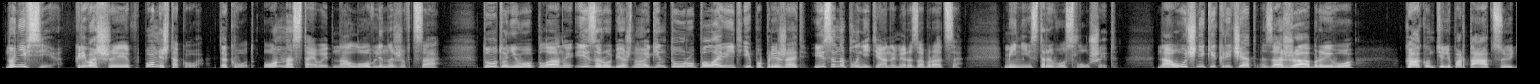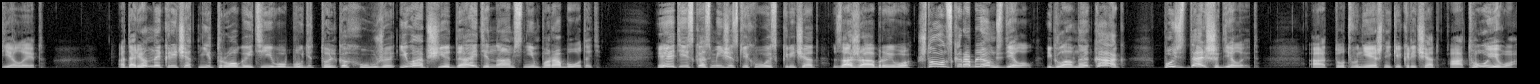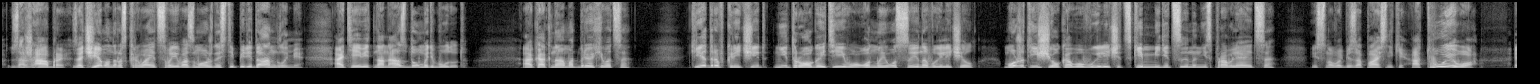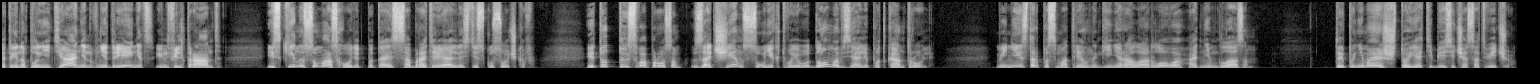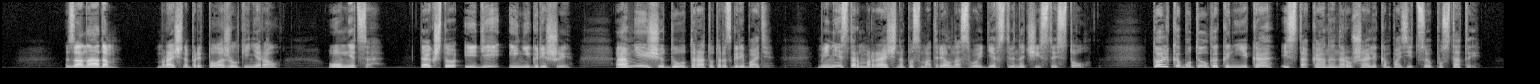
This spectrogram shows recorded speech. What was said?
Но не все. Кривошеев, помнишь такого? Так вот, он настаивает на ловле на живца. Тут у него планы и зарубежную агентуру половить и поприжать, и с инопланетянами разобраться. Министр его слушает. Научники кричат за жабры его. Как он телепортацию делает? Одаренные кричат «не трогайте его, будет только хуже, и вообще дайте нам с ним поработать». Эти из космических войск кричат «за жабры его». Что он с кораблем сделал? И главное, как? Пусть дальше делает. А тут внешники кричат «А ту его! За жабры! Зачем он раскрывает свои возможности перед англами? А те ведь на нас думать будут!» А как нам отбрехиваться? Кедров кричит «Не трогайте его, он моего сына вылечил!» Может, еще кого вылечит, с кем медицина не справляется. И снова безопасники. А ту его! Это инопланетянин, внедренец, инфильтрант. И скины с ума сходят, пытаясь собрать реальность из кусочков. И тут ты с вопросом, зачем суник твоего дома взяли под контроль? Министр посмотрел на генерала Орлова одним глазом. Ты понимаешь, что я тебе сейчас отвечу? За надом, мрачно предположил генерал. Умница. Так что иди и не греши. А мне еще до утра тут разгребать. Министр мрачно посмотрел на свой девственно чистый стол. Только бутылка коньяка и стаканы нарушали композицию пустоты.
